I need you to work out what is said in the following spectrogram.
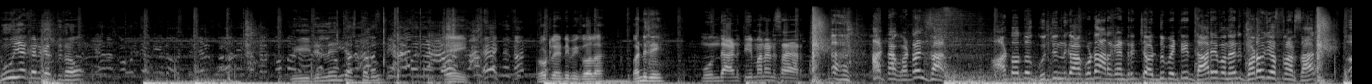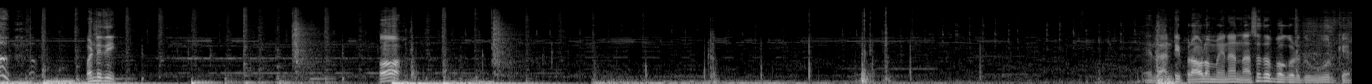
నువ్వు ఎక్కడికి వెళ్తున్నావు? వీడిల్ని ఏం చేస్తాడు? ఏయ్ రోడ్లు ఏంటి మీ గోలా? బండిది. ముందాన్ని తీమనండి సార్. అట్ట కొట్టండి సార్. ఆటోతో గుద్దింది కాకుండా అరగంట నుంచి అడ్డు పెట్టి దారి ఇవ్వనని గొడవ చేస్తున్నాడు సార్. బండిది. ఓ. ఎలాంటి ప్రాబ్లం అయినా నసదొబ్బకూడదు ఊరికే.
